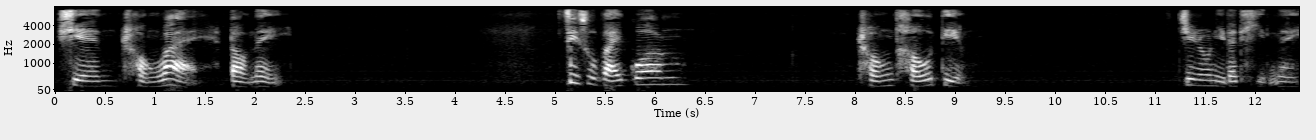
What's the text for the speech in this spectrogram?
先从外到内。这束白光从头顶进入你的体内，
